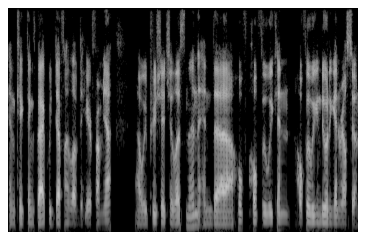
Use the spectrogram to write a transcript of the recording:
and kick things back, we'd definitely love to hear from you. Uh, we appreciate you listening, and uh, ho- hopefully we can hopefully we can do it again real soon.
